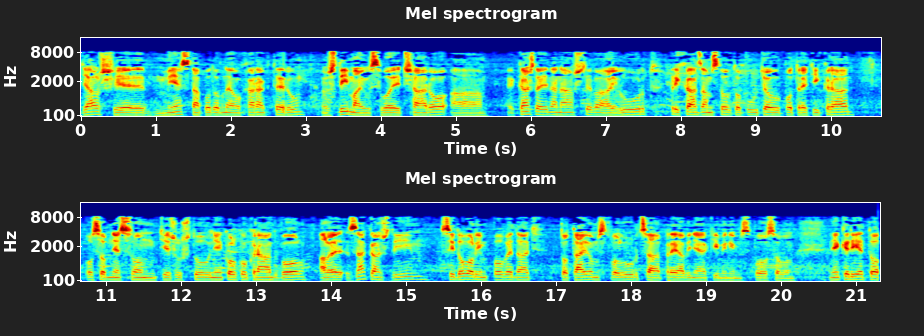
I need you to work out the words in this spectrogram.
ďalšie miesta podobného charakteru vždy majú svoje čaro a každá jedna návšteva aj Lourdes prichádzam s touto púťou po tretíkrát. Osobne som tiež už tu niekoľkokrát bol, ale za každým si dovolím povedať, to tajomstvo Lúrca prejaví nejakým iným spôsobom. Niekedy je to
